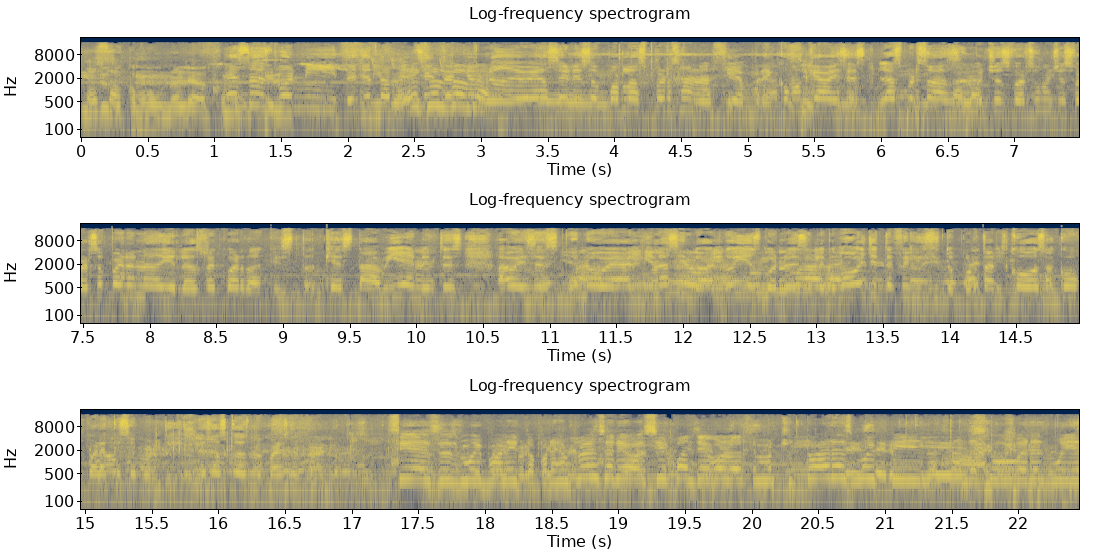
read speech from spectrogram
Y eso como uno le da como Eso que es bonito. Yo también siento que uno debe hacer eso por las personas siempre. Como que a veces las personas hacen mucho esfuerzo, mucho esfuerzo, pero nadie les recuerda que está, que está bien. Entonces, a veces uno ve a alguien haciendo algo y es bueno decirle como, oye, te felicito por tal cosa, como para que se motive. Esas cosas me parecen bonitas. Sí, eso es muy bonito. Por ejemplo, en serio, sí, Juan Diego lo hace mucho. Tú eres muy pila, Sandra, tú eres muy...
